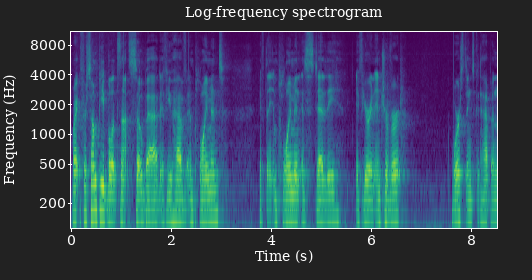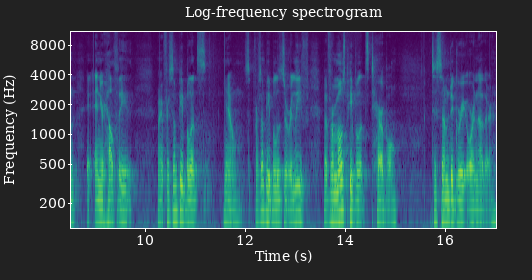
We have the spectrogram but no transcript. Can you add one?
Right? For some people, it's not so bad. If you have employment, if the employment is steady, if you're an introvert, worse things could happen and you're healthy, right? For some people, it's, you know, for some people, it's a relief, but for most people, it's terrible to some degree or another.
